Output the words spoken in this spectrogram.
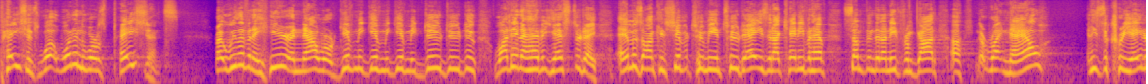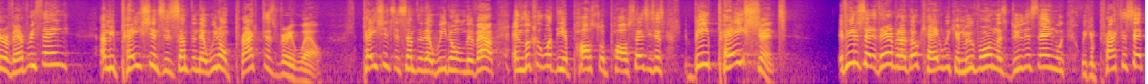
Patience. What, what in the world is patience? Right? We live in a here and now world. Give me, give me, give me, do, do, do. Why didn't I have it yesterday? Amazon can ship it to me in two days, and I can't even have something that I need from God uh, right now? And He's the creator of everything? I mean, patience is something that we don't practice very well. Patience is something that we don't live out. And look at what the Apostle Paul says. He says, Be patient. If he'd have said it there and been like, okay, we can move on, let's do this thing, we, we can practice it.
